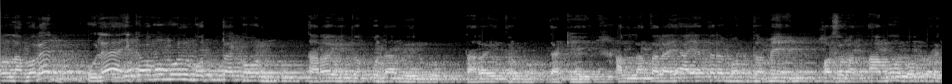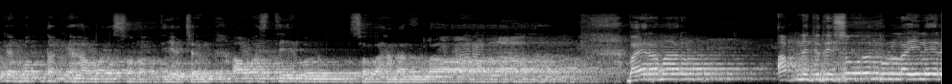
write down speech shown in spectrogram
আল্লাহ বলেন, উলাইকা হুমুল মুত্তাকুন। তারাই তো খুদাবিরু তারাই তো আল্লাহ তালা এই আয়াতের মাধ্যমে হজরত আবু বকরকে মুত্তাকি হওয়ার সনদ দিয়েছেন। আওয়াজ দিয়ে বলুন, সুবহানাল্লাহ। ভাইর আমার, আপনি যদি সূরাতুল্লাইলের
